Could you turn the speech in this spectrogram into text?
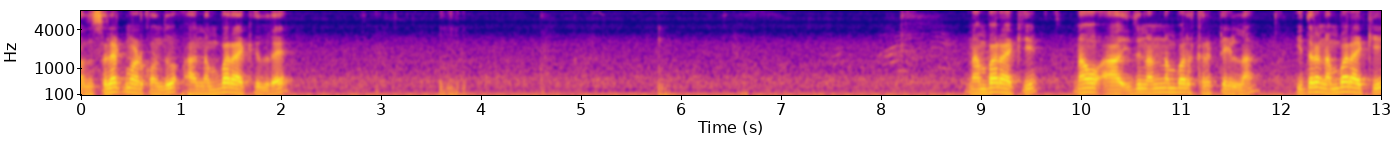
ಅದು ಸೆಲೆಕ್ಟ್ ಮಾಡ್ಕೊಂಡು ಆ ನಂಬರ್ ಹಾಕಿದರೆ ನಂಬರ್ ಹಾಕಿ, ನಾವು ಇದು ನನ್ನ ನಂಬರ್ ಕರೆಕ್ಟೇ ಇಲ್ಲ, ಈ ಥರ ನಂಬರ್ ಹಾಕಿ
